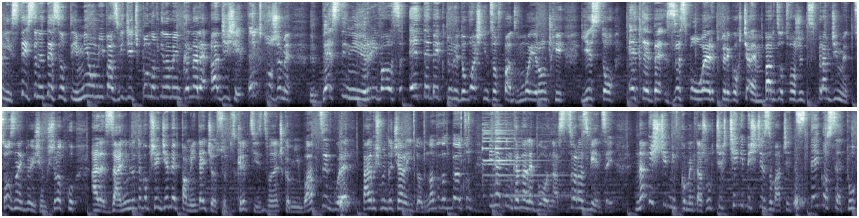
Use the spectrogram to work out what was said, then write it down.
kochani, z tej strony Desot i miło mi was widzieć ponownie na moim kanale, a dzisiaj otworzymy Destiny Rivals ETB, który do właśnie co wpadł w moje rączki. Jest to ETB zespołu R, którego chciałem bardzo otworzyć. Sprawdzimy, co znajduje się w środku, ale zanim do tego przejdziemy, pamiętajcie o subskrypcji z dzwoneczką i łapce w górę, tak abyśmy docierali do nowych odbiorców i na tym kanale było nas coraz więcej. Napiszcie mi w komentarzu, czy chcielibyście zobaczyć z tego setu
